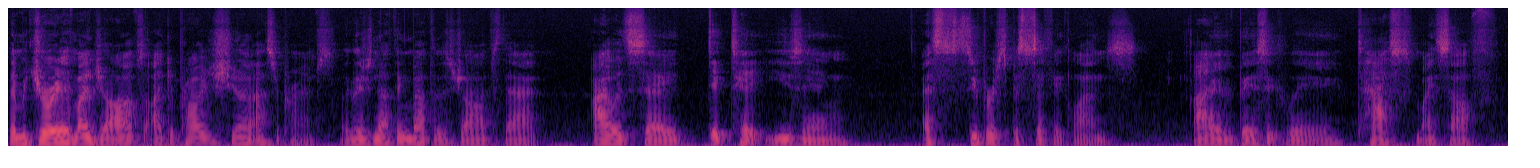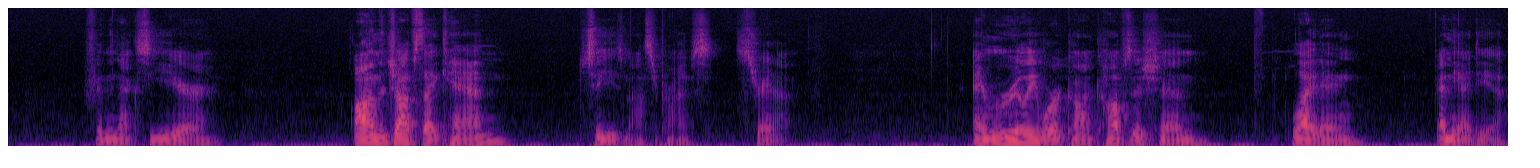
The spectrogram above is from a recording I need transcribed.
The majority of my jobs, I could probably just shoot on Master Primes. Like there's nothing about those jobs that I would say dictate using a super specific lens. I've basically tasked myself for the next year on the jobs that I can to use Master Primes straight up and really work on composition, lighting, and the idea,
